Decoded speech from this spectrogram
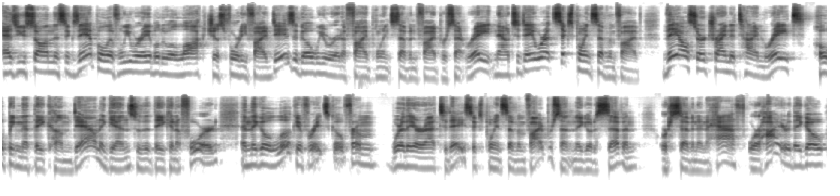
as you saw in this example, if we were able to lock just 45 days ago, we were at a 5.75% rate. Now today we're at 6.75. They also are trying to time rates, hoping that they come down again so that they can afford. And they go, look, if rates go from where they are at today, 6.75%, and they go to seven or seven and a half or higher, they go,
